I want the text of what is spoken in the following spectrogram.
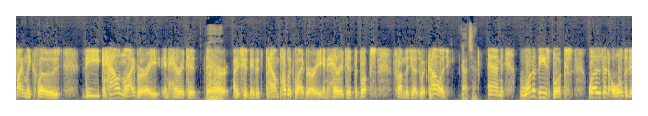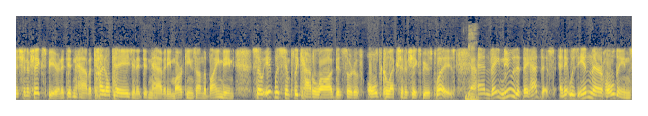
finally closed, the town library inherited their, uh excuse me, the town public library inherited the books from the Jesuit college. Gotcha. And one of these books was an old edition of Shakespeare, and it didn't have a title page and it didn't have any markings on the binding. So it was simply cataloged as sort of old collection of Shakespeare's plays. Yeah. And they knew that they had this, and it was in their holdings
